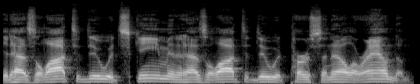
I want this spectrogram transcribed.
it has a lot to do with scheme and it has a lot to do with personnel around him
